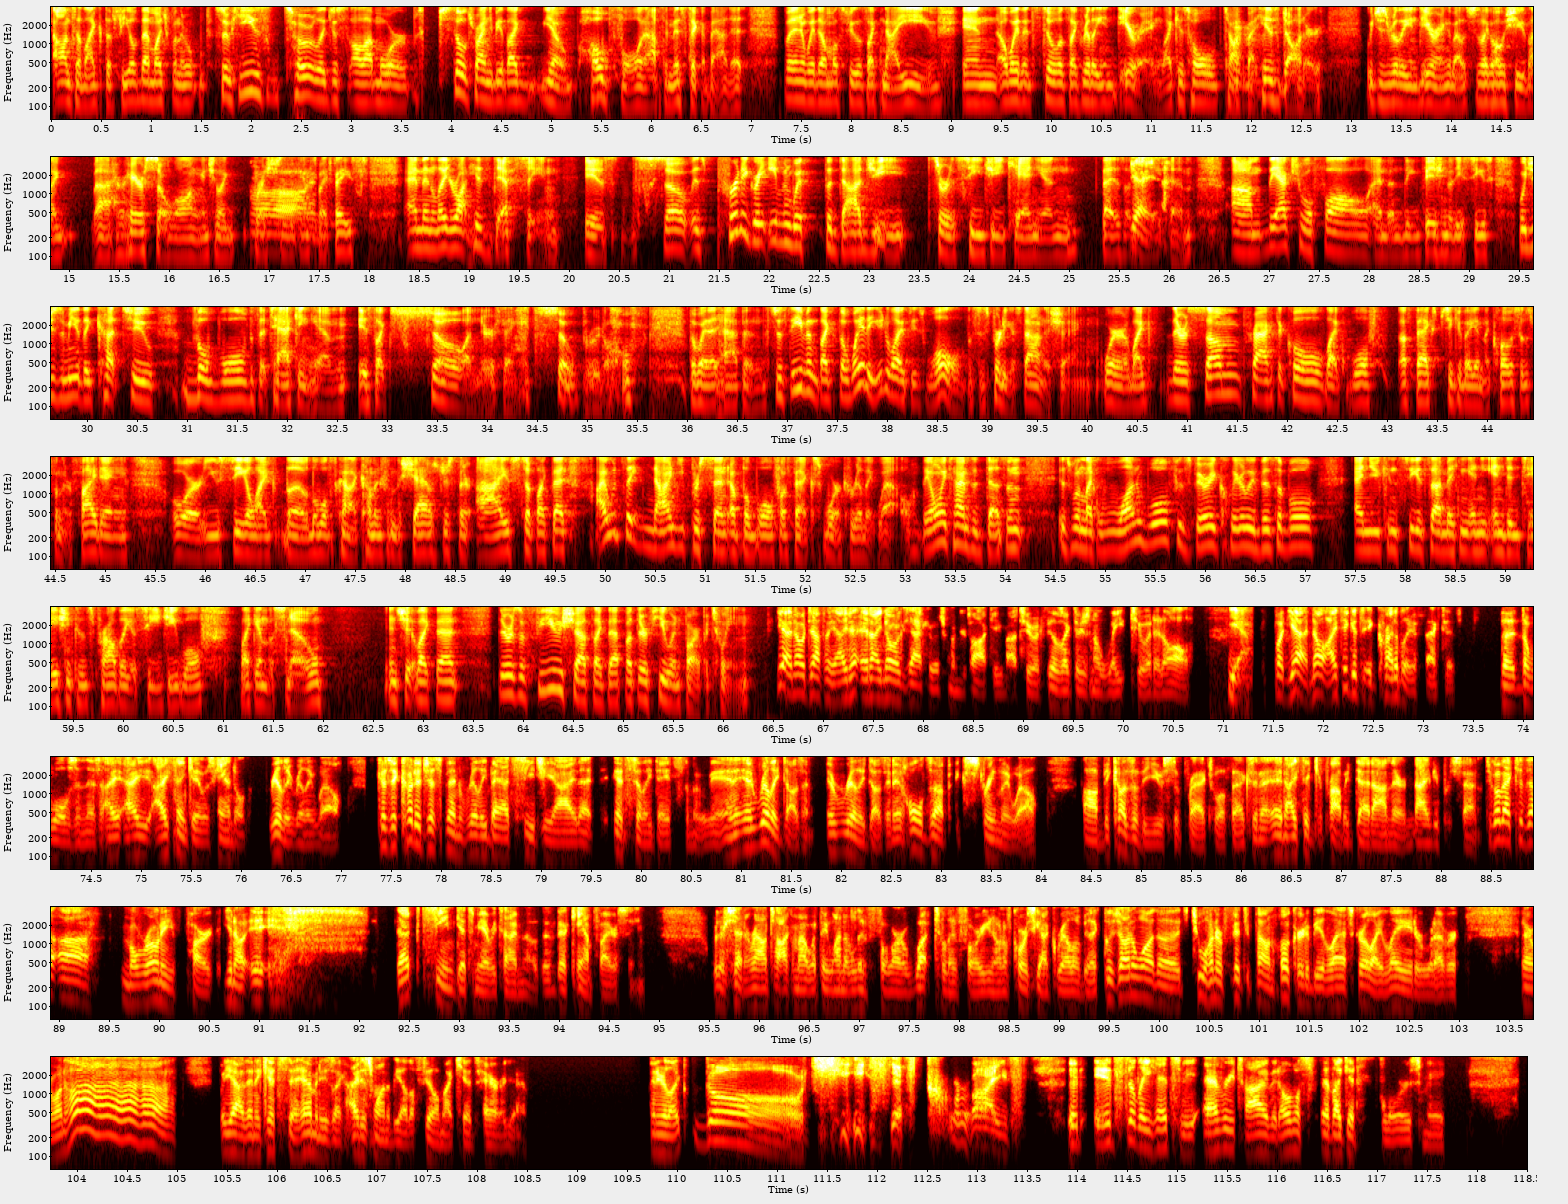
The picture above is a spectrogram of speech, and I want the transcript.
onto like the field that much when they're so he's totally just a lot more still trying to be like you know hopeful and optimistic about it but in a way that almost feels like naive in a way that still is like really endearing like his whole talk about his daughter which is really endearing about it. she's like oh she like uh, her hair's so long and she like brushes it against my face and then later on his death scene is so is pretty great even with the dodgy sort of cg canyon that is Yeah, yeah. him. Um, the actual fall and then the vision that he sees, which is immediately cut to the wolves attacking him, is like so unnerving. It's so brutal the way that happens. Just even like the way they utilize these wolves is pretty astonishing. Where like there's some practical like wolf effects, particularly in the close-ups when they're fighting, or you see like the the wolves kind of coming from the shadows, just their eyes, stuff like that. I would say 90% of the wolf effects work really well. The only times it doesn't is when like one wolf is very clearly visible and you can see it's not making any indentation because it's probably a CG wolf, like in the snow and shit like that. There's a few shots like that, but they're few and far between. Yeah, no, definitely. I, and I know exactly which one you're talking about too. It feels like there's no weight to it at all. Yeah. but yeah, no, I think it's incredibly effective. The the wolves in this, I I, I think it was handled really really well because it could have just been really bad CGI that instantly dates the movie, and it really doesn't. It really doesn't. It holds up extremely well. Uh, because of the use of practical effects, and, and I think you're probably dead on there, ninety percent. To go back to the uh, Mulroney part, you know, it, that scene gets me every time though. The, the campfire scene where they're sitting around talking about what they want to live for, what to live for, you know. And of course, you got Grillo be like, "Cause I don't want a 250 pound hooker to be the last girl I laid or whatever." And everyone, ah, ah, ah. but yeah, then it gets to him, and he's like, "I just want to be able to feel my kid's hair again." And you're like, "Oh, Jesus Christ!" It instantly hits me every time. It almost it, like it floors me.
